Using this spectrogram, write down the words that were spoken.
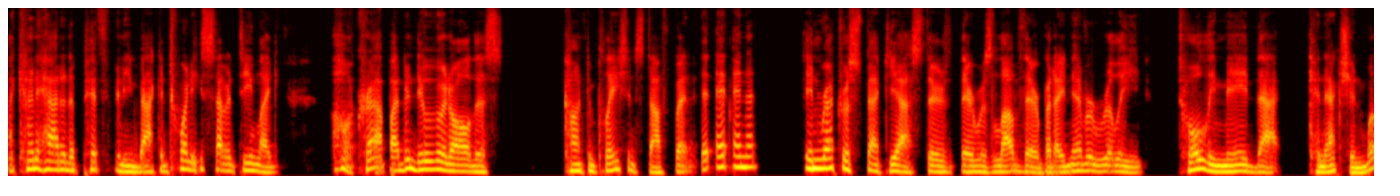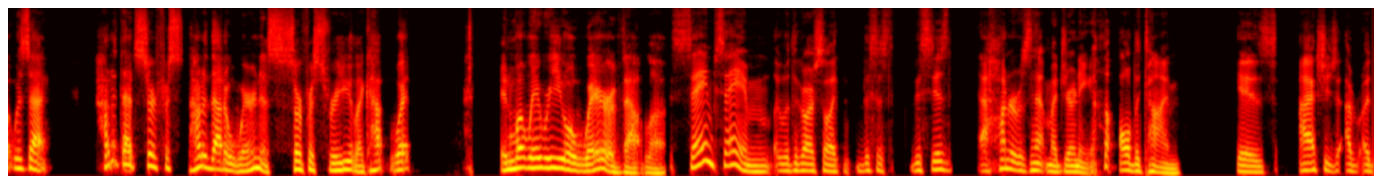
I kind of had an epiphany back in 2017, like, oh crap, I've been doing all this contemplation stuff, but and, and in retrospect, yes, there's there was love there, but I never really totally made that connection. What was that? How did that surface? How did that awareness surface for you? Like, how, what in what way were you aware of that love? Same, same with regards to like this is this is hundred percent my journey all the time. Is I actually I,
